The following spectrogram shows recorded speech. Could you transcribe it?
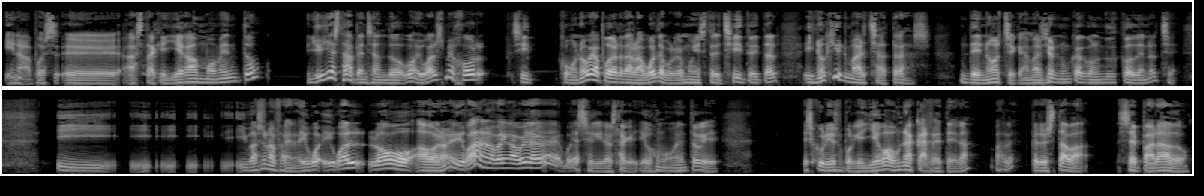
Y nada, pues eh, hasta que llega un momento, yo ya estaba pensando, bueno, igual es mejor si, como no voy a poder dar la vuelta porque es muy estrechito y tal, y no quiero ir marcha atrás de noche, que además yo nunca conduzco de noche. Y, y, y, vas a una faena. Igual, igual, lo hago ahora, ¿no? Y digo, ah, no, venga, voy a, voy a seguir hasta que llega un momento que es curioso porque llego a una carretera, ¿vale? Pero estaba separado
